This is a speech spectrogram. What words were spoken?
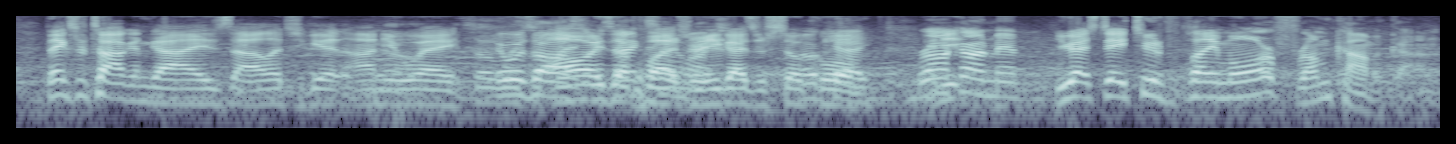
thanks for talking, guys. I'll let you get on your way. It was awesome. Always a Thanks so pleasure. much. You guys are so Okay. cool. Rock You- on, man. You guys stay tuned for plenty more from Comic Con.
